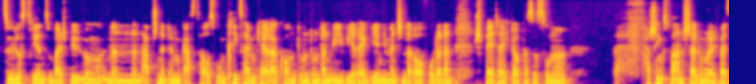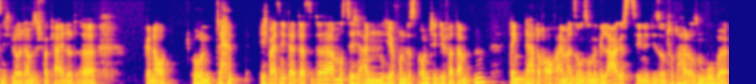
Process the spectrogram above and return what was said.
zu illustrieren. Zum Beispiel irgendeinen Abschnitt im Gasthaus, wo ein Kriegsheimkehrer kommt und, und dann wie, wie reagieren die Menschen darauf oder dann später, ich glaube, das ist so eine äh, Faschingsveranstaltung oder ich weiß nicht, die Leute haben sich verkleidet. Äh, genau. Und ich weiß nicht, da, da, da musste ich an hier von Visconti, die Verdammten, denken. Der hat doch auch einmal so, so eine Gelageszene, die so total aus dem Ruber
